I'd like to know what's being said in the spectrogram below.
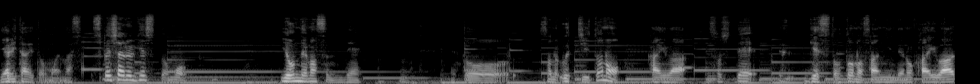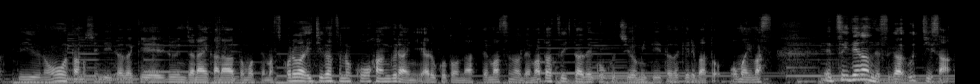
ー、やりたいと思います。スペシャルゲストも呼んでますんで、うん、えっと、そのウッチーとの会話、そしてゲストとの3人での会話っていうのを楽しんでいただけるんじゃないかなと思ってます。これは1月の後半ぐらいにやることになってますので、また Twitter で告知を見ていただければと思います。えついでなんですが、ウッチーさん、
